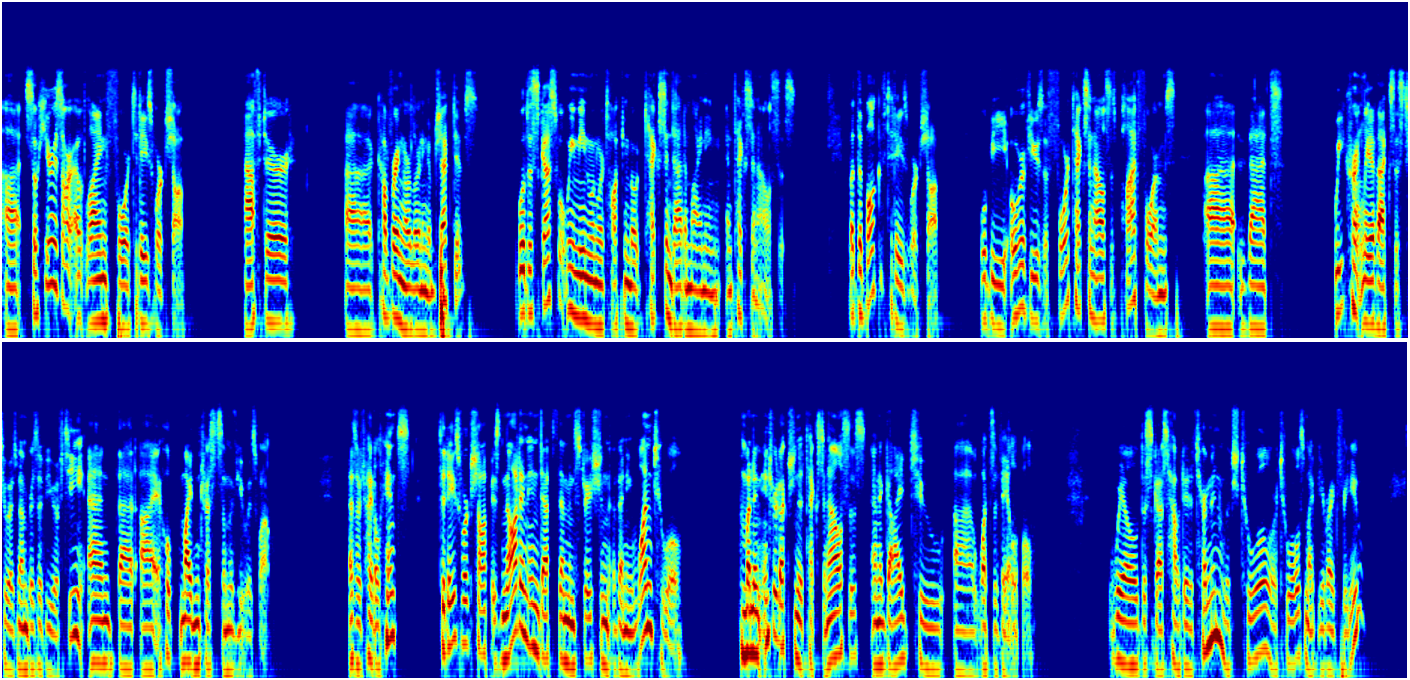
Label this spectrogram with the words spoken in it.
Uh, so here is our outline for today's workshop. After uh, covering our learning objectives, we'll discuss what we mean when we're talking about text and data mining and text analysis. But the bulk of today's workshop will be overviews of four text analysis platforms uh, that we currently have access to as members of U of T and that I hope might interest some of you as well. As our title hints, today's workshop is not an in-depth demonstration of any one tool, but an introduction to text analysis and a guide to uh, what's available. We'll discuss how to determine which tool or tools might be right for you,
